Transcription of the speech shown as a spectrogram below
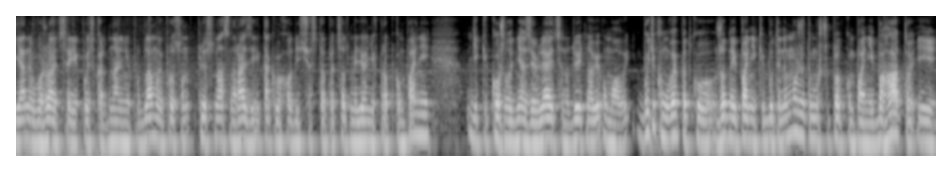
я не вважаю це якоюсь кардинальною проблемою. Плюс у нас наразі і так виходить ще 100-500 мільйонів проб компаній, які кожного дня з'являються, надають нові умови. В будь-якому випадку жодної паніки бути не може, тому що проб компаній багато і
